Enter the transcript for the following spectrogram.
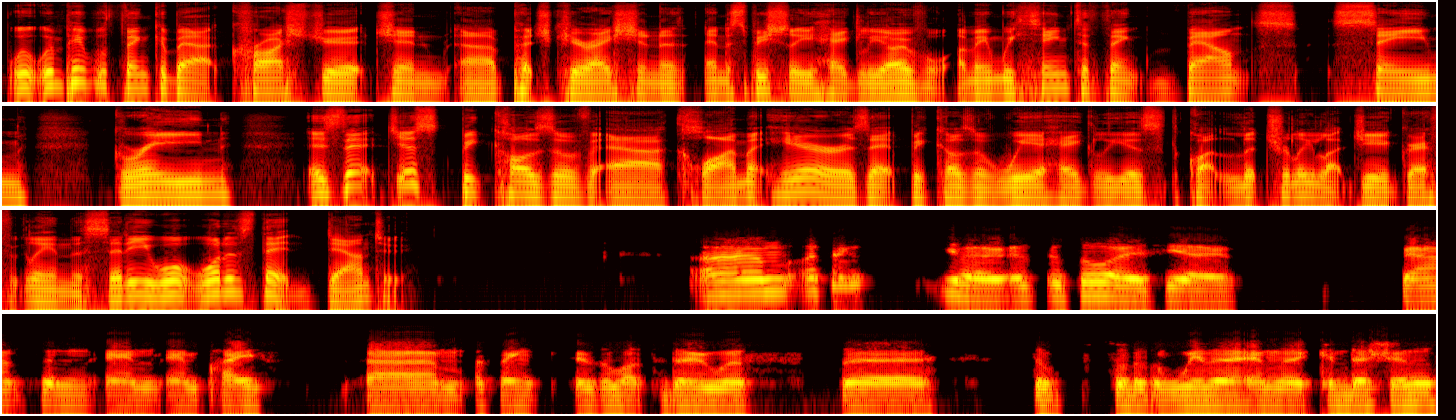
when people think about Christchurch and uh, pitch curation and especially Hagley Oval? I mean, we seem to think bounce, seam, green. Is that just because of our climate here, or is that because of where Hagley is, quite literally, like geographically in the city? What what is that down to? Um, I think you know it's always yeah bounce and, and, and pace, um, I think, has a lot to do with the the sort of the weather and the conditions.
